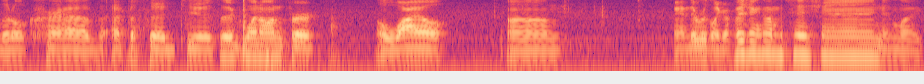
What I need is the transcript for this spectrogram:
Little Crab episode 2. So it went on for a while. Um, and there was like a fishing competition and like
